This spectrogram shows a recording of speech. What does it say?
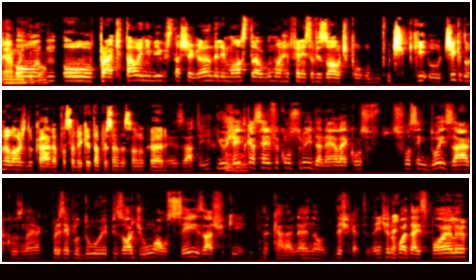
É muito ou, bom. ou pra que tal inimigo está chegando, ele mostra alguma referência visual, tipo, o tique, o tique do relógio do cara, pra saber que ele tá prestando atenção no cara. Exato. E, Uhum. e o jeito que a série foi construída, né? Ela é como se fossem dois arcos, né? Por exemplo, do episódio 1 ao 6, acho que. Caralho, né? não, deixa quieto. A gente não pode dar spoiler.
